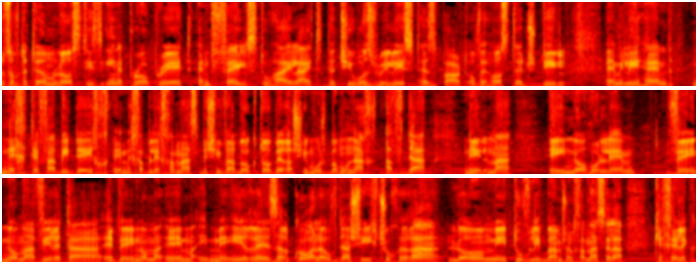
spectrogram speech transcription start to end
use of the term lost is inappropriate and fails to highlight that she was released as part of a hostage deal. Emily Hand נחטפה בידי מחבלי חמאס ב-7 באוקטובר. השימוש במונח עבדה, נעלמה, אינו הולם ואינו מעביר את ה... ואינו אה, מאיר אה, זרקור על העובדה שהיא שוחררה לא מטוב ליבם של חמאס, אלא כחלק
